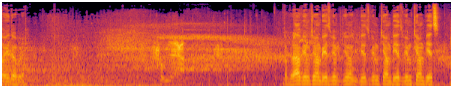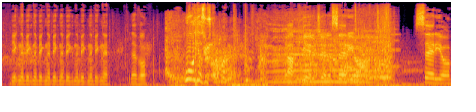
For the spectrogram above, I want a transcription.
No i dobra. Cholera! Dobra, wiem gdzie mam biec, wiem gdzie mam biec, wiem gdzie mam biec, wiem gdzie mam biec. Biegnę, biegnę, biegnę, biegnę, biegnę, biegnę, biegnę. Lewo. O Jezus! Ja pierdzielę, serio? Serio?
